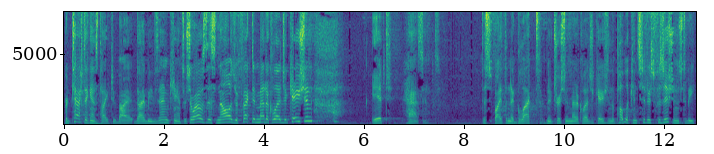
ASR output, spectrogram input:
protect against type 2 diabetes and cancer. So, how has this knowledge affected medical education? It hasn't. Despite the neglect of nutrition and medical education, the public considers physicians to be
